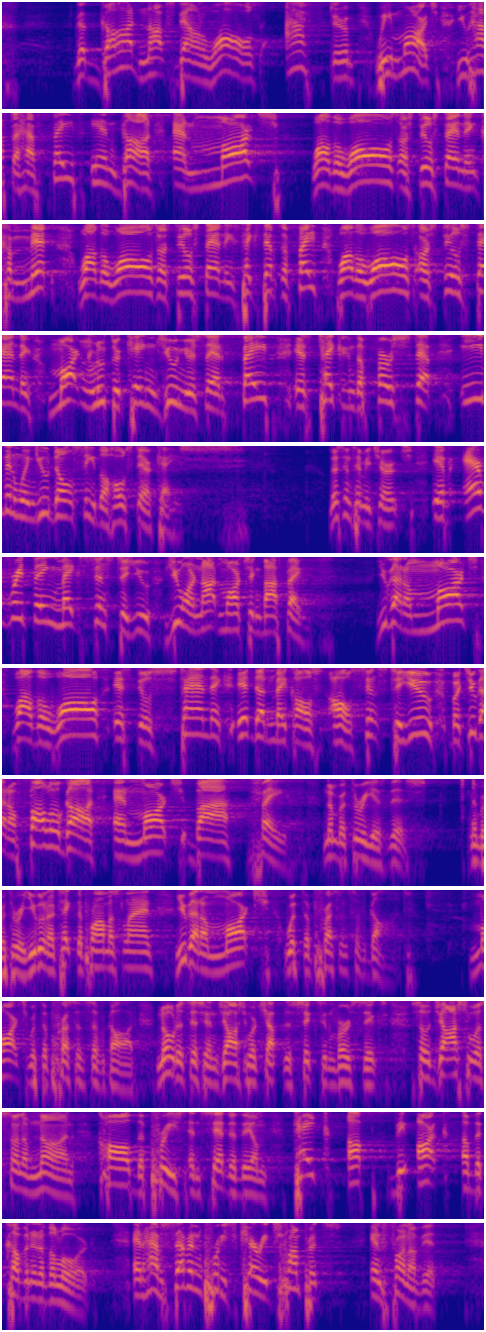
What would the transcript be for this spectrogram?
God knocks down walls after we march. You have to have faith in God and march while the walls are still standing. Commit while the walls are still standing. Take steps of faith while the walls are still standing. Martin Luther King Jr. said, Faith is taking the first step even when you don't see the whole staircase. Listen to me, church. If everything makes sense to you, you are not marching by faith. You got to march while the wall is still standing. It doesn't make all, all sense to you, but you got to follow God and march by faith. Number three is this. Number three, you're going to take the promised land. You got to march with the presence of God. March with the presence of God. Notice this in Joshua chapter 6 and verse 6. So Joshua, son of Nun, called the priest and said to them, Take up the ark of the covenant of the Lord, and have seven priests carry trumpets in front of it.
